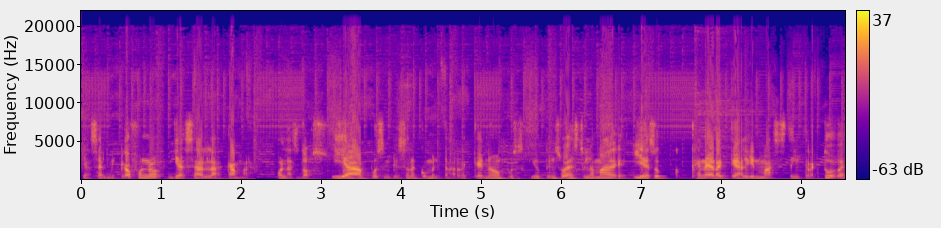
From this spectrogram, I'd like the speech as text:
ya sea el micrófono, ya sea la cámara o las dos. Y ya pues empiezan a comentar que no, pues es que yo pienso esto y la madre. Y eso genera que alguien más este, interactúe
